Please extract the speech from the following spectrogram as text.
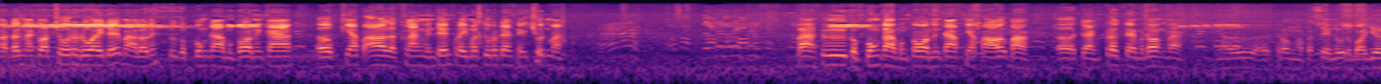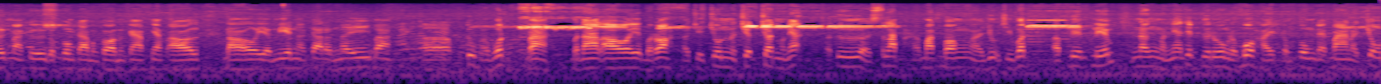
អត់ដឹងថាគាត់ចូលទៅរកអីទេបាទឥឡូវនេះគឺកំពុងតែបង្កមានការភ្ញាក់ផ្អើលខ្លាំងមែនទែនប្រិមត្តទូរទស្សនិកជនបាទបាទគឺកំពុងតែបង្កមានការភ្ញាក់ផ្អើលបាទទាំងព្រឹកតែម្ដងបាទ នៅក្រុងបសេនុរបស់យើងបាទគឺកំពុងតែបង្កមានការភ្ញាក់ផ្អើលដោយមានករណីបាទផ្ទុះអាវុធបាទបណ្ដាលឲ្យបរោះជាជនជាតិចិនម្នាក់គឺស្លាប់បាត់បង់អាយុជីវិតភ្លាមភ្លាមនិងម្នាក់ទៀតគឺរងរបួសហើយកំពុងតែបានចូល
